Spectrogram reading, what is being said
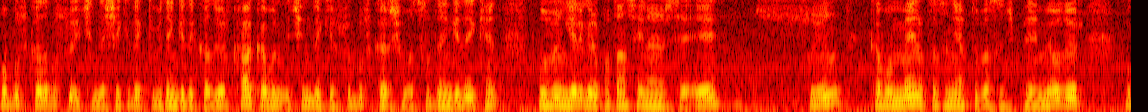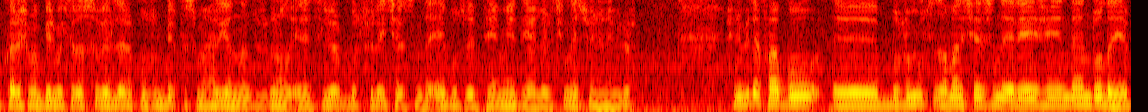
Bu buz kalıbı su içinde çekirdek gibi dengede kalıyor. K kabının içindeki su buz karışımı ısıl dengedeyken buzun yere göre potansiyel enerjisi E, suyun kabın M noktasını yaptığı basınç PM oluyor. Bu karışıma bir miktar ısı verilerek buzun bir kısmı her yanından düzgün olarak iletiliyor. Bu süre içerisinde E buz ve PM değerleri için ne söylenebilir? Şimdi bir defa bu e, buzumuz zaman içerisinde eriyeceğinden dolayı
